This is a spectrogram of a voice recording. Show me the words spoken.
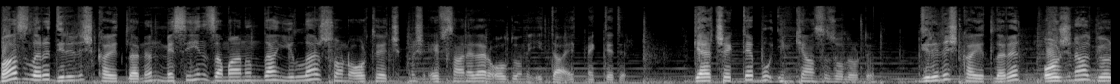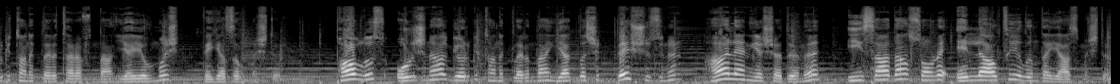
Bazıları diriliş kayıtlarının Mesih'in zamanından yıllar sonra ortaya çıkmış efsaneler olduğunu iddia etmektedir. Gerçekte bu imkansız olurdu. diriliş kayıtları orijinal görgü tanıkları tarafından yayılmış ve yazılmıştır. Pavlus orijinal görgü tanıklarından yaklaşık 500'ünün halen yaşadığını İsa'dan sonra 56 yılında yazmıştır.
